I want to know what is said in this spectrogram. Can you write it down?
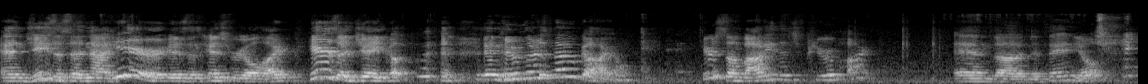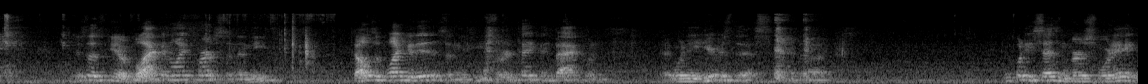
And Jesus said, Now here is an Israelite, here's a Jacob, in whom there's no guile. Here's somebody that's pure of heart. And uh, Nathaniel is a you know, black and white person, and he tells it like it is, and he's sort of taken back when when he hears this. And, uh, look what he says in verse 48.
